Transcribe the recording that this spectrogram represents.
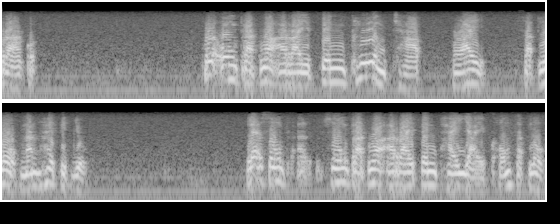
ปรากฏ พระองค์ตรัสว่าอะไรเป็นเครื่องฉาบไร้สัตว์โลกนั้นให้ติดอยู่ และทรงทรงตรัสว่าอะไรเป็นภัยใหญ่ของสัตว์โลก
